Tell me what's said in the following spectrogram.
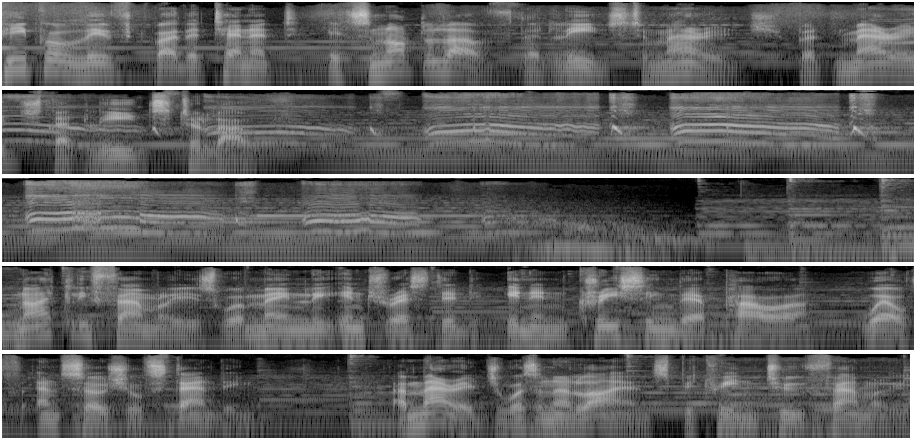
People lived by the tenet, it's not love that leads to marriage, but marriage that leads to love. Knightly families were mainly interested in increasing their power, wealth, and social standing. A marriage was an alliance between two families.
